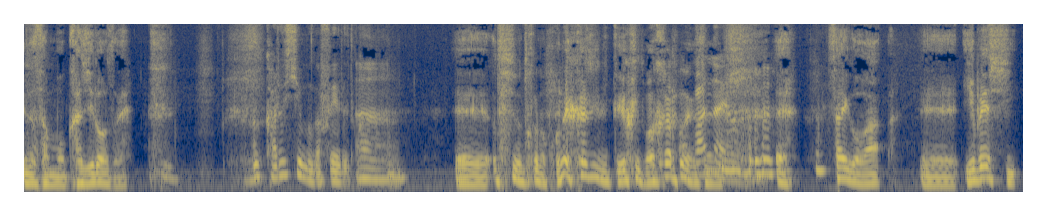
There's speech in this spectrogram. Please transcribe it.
皆さんもかじろうぜ、カルシウムが増えるとか。うんえー私のところの骨かじりってよくわからないんですよ、わかんないよ。えー最後は、えー、ゆべし。あ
